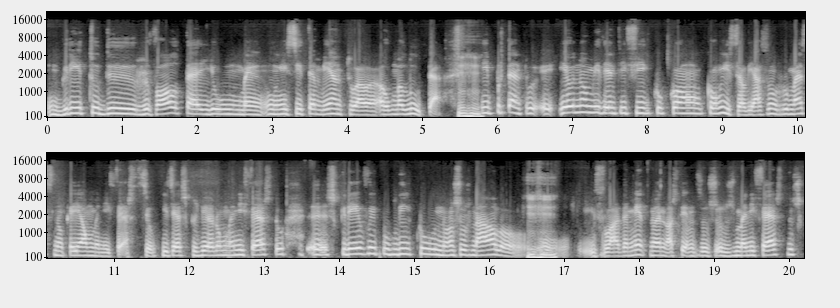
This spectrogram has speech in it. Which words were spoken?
um grito de revolta e uma, um incitamento a, a uma luta. Uhum. E, portanto, eu não me identifico com, com isso. Aliás, um romance nunca é um manifesto. Se eu quiser escrever um manifesto, eh, escrevo e publico num jornal ou, uhum. ou isoladamente, não é? Nós temos os, os, manifestos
